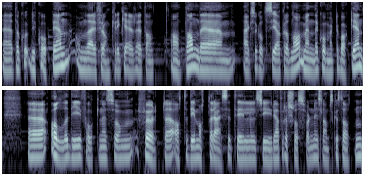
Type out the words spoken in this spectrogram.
dukke opp igjen. Om det er i Frankrike eller et annet, annet land, det mm, er ikke så godt å si akkurat nå, men det kommer tilbake igjen. Uh, alle de folkene som følte at de måtte reise til Syria for å slåss for den islamske staten,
